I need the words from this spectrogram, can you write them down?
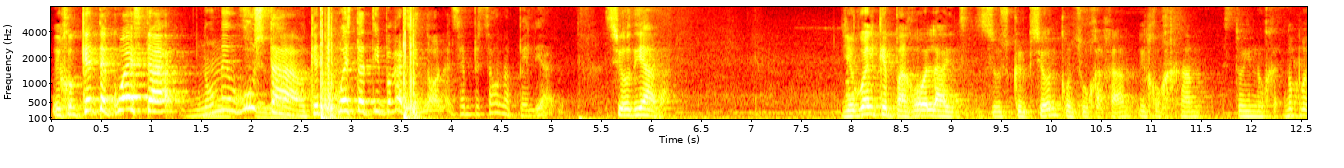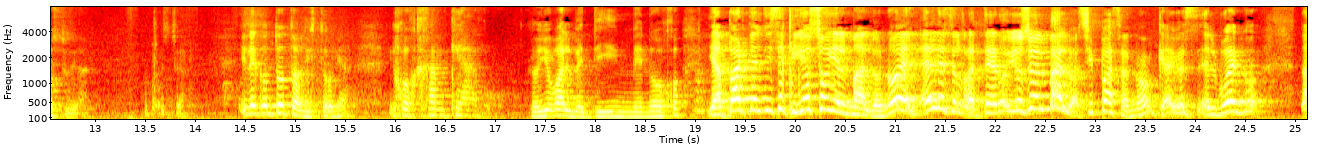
Dijo, ¿qué te cuesta? No me gusta. ¿Qué te cuesta a ti pagar 100 dólares? Empezaron a pelear. Se odiaba. Llegó el que pagó la suscripción con su jajam. Dijo, jajam, estoy enojado. No puedo estudiar. No puedo estudiar. Y le contó toda la historia. Dijo, jajam, ¿qué hago? Lo llevo al Betín, me enojo. Y aparte él dice que yo soy el malo, no él. Él es el ratero, yo soy el malo. Así pasa, ¿no? Que hay veces el bueno. No.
